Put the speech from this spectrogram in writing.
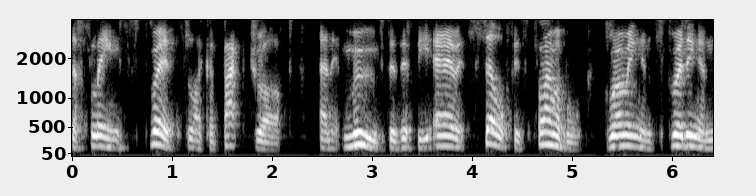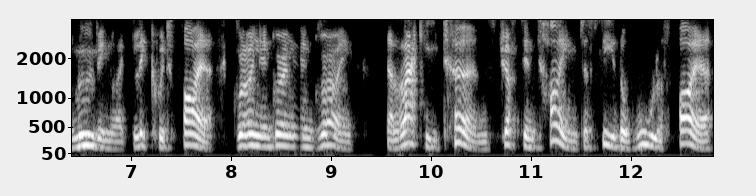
the flame spreads like a backdraft and it moves as if the air itself is flammable, growing and spreading and moving like liquid fire, growing and growing and growing. The lackey turns just in time to see the wall of fire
